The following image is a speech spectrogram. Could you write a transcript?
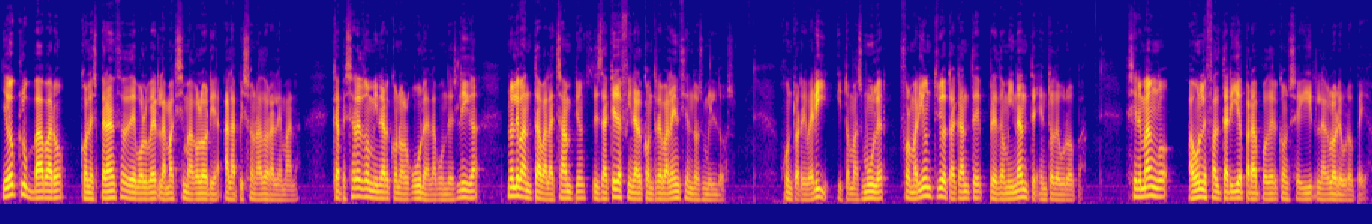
Llegó al club bávaro con la esperanza de devolver la máxima gloria a la pisonadora alemana, que a pesar de dominar con holgura la Bundesliga, no levantaba la Champions desde aquella final contra el Valencia en 2002. Junto a Ribery y Thomas Müller, formaría un trío atacante predominante en toda Europa. Sin embargo, aún le faltaría para poder conseguir la gloria europea.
